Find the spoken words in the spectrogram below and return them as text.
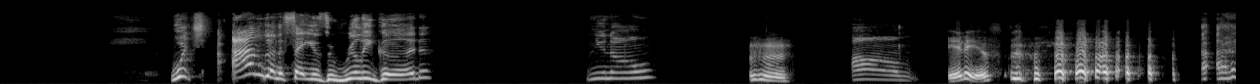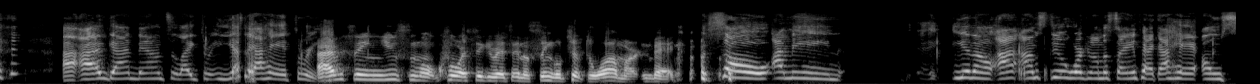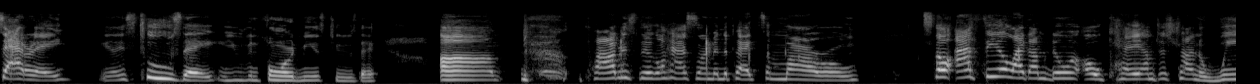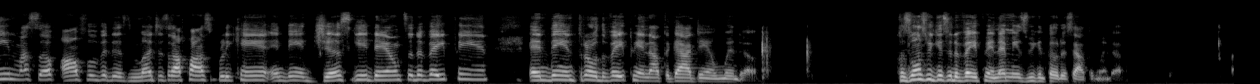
which I'm gonna say is really good. You know, hmm um, It is. I, have gotten down to like three. Yesterday I had three. I've seen you smoke four cigarettes in a single trip to Walmart and back. so I mean, you know, I, I'm still working on the same pack I had on Saturday. You know, it's Tuesday. You've informed me it's Tuesday. Um, probably still gonna have some in the pack tomorrow. So I feel like I'm doing okay. I'm just trying to wean myself off of it as much as I possibly can, and then just get down to the vape pen, and then throw the vape pen out the goddamn window. Because once we get to the vape pen, that means we can throw this out the window.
